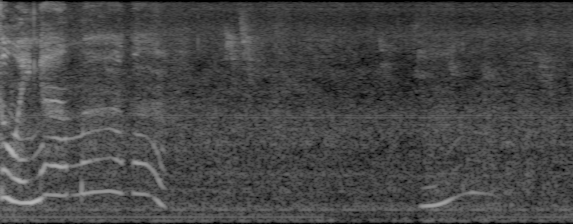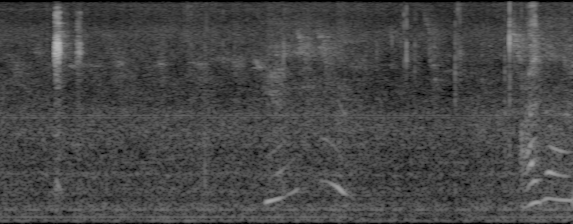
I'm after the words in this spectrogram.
สวยงามมากอะอร่อย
